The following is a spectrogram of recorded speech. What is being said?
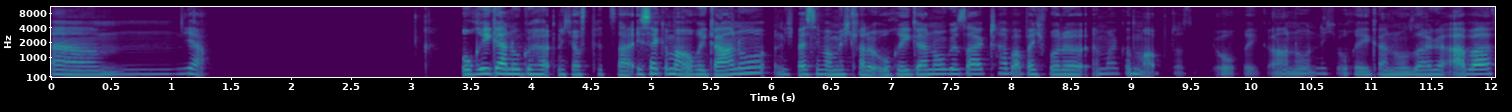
Ähm, ja. Oregano gehört nicht auf Pizza. Ich sage immer Oregano und ich weiß nicht, warum ich gerade Oregano gesagt habe, aber ich wurde immer gemobbt, dass ich Oregano nicht Oregano sage. Aber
